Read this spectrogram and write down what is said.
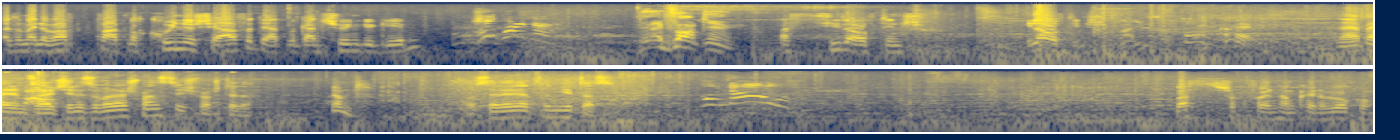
Also meine Waffe hat noch grüne Schärfe, der hat mir ganz schön gegeben. Hey, Partner! Mein Partner. Was ziele auf den Sch Ziele auf den Schwanz? Okay. Na, bei dem Seilchen ist immer der Schwanz, die ich vorstelle. Stimmt. Außer der, der trainiert das. Schockfallen haben keine Wirkung.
